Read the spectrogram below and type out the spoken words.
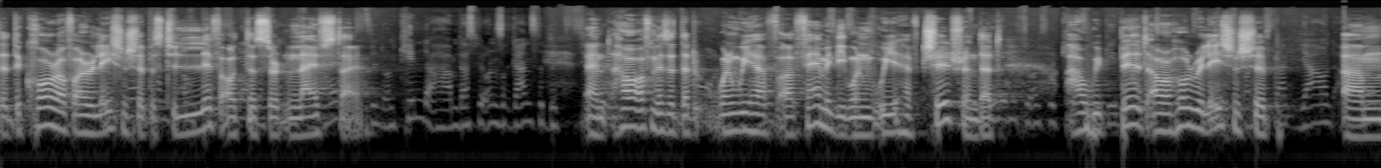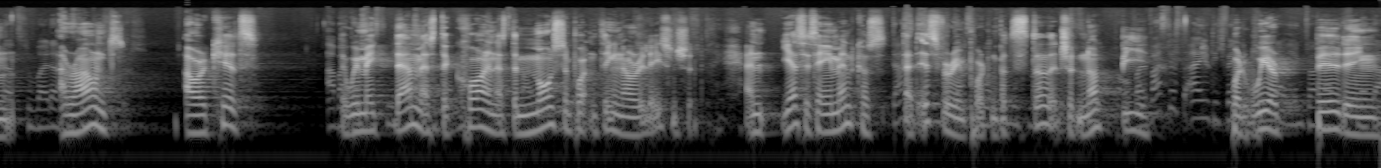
the, the core of our relationship is to live out this certain lifestyle. And how often is it that when we have a family, when we have children, that how we build our whole relationship um, around our kids, that we make them as the core and as the most important thing in our relationship. And yes, I say amen because that is very important, but still it should not be what we are building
